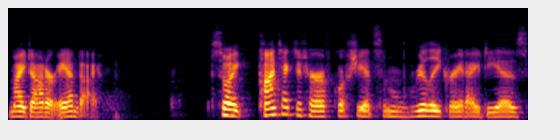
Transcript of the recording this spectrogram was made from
my daughter and I. So I contacted her. Of course, she had some really great ideas.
